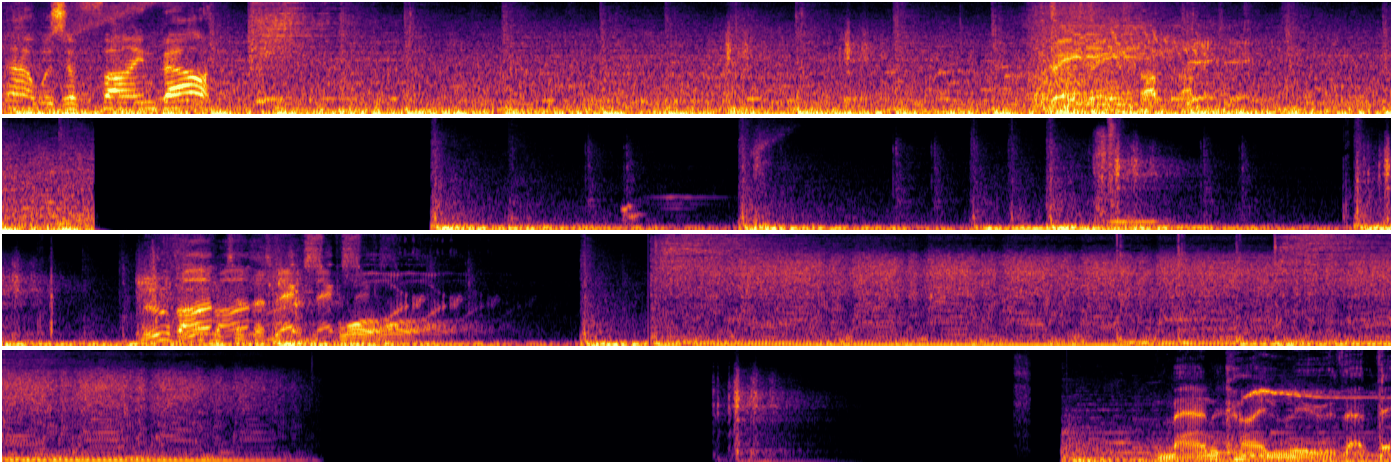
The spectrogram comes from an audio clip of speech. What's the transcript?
That was a fine bout. Move on to the next war. Mankind knew that they.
